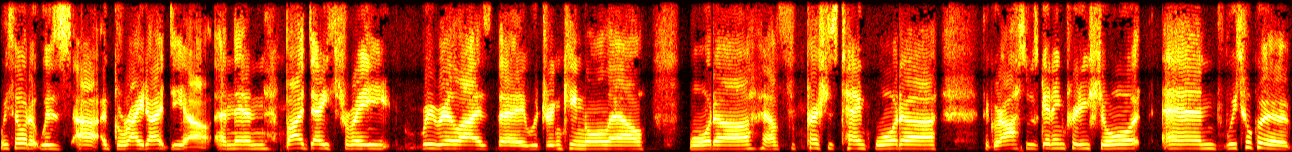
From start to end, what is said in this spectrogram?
we thought it was uh, a great idea. And then by day three, we realized they were drinking all our water, our precious tank water. The grass was getting pretty short. And we took a,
